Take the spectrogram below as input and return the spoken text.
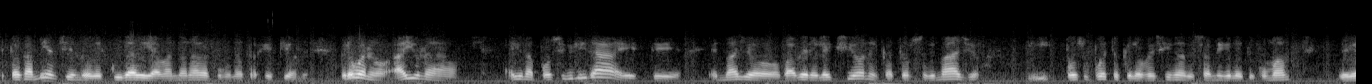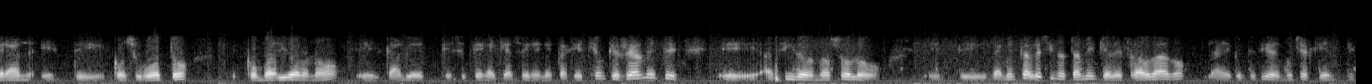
está también siendo descuidada y abandonada como en otras gestiones. Pero bueno, hay una hay una posibilidad, este, en mayo va a haber elección, el 14 de mayo, y por supuesto que los vecinos de San Miguel de Tucumán deberán, este, con su voto, convalidar o no el cambio que se tenga que hacer en esta gestión, que realmente eh, ha sido no solo este, lamentable, sino también que ha defraudado la expectativa de mucha gente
